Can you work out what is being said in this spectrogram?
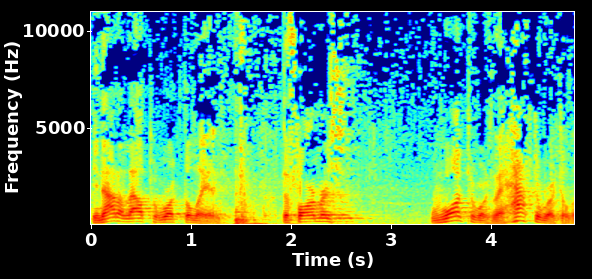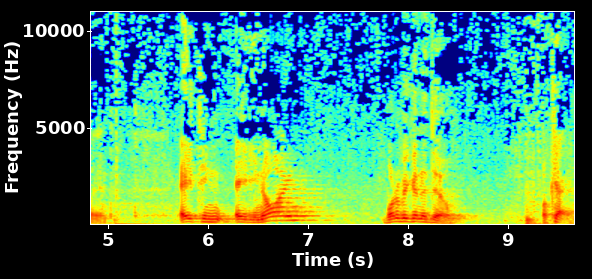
you're not allowed to work the land. The farmers want to work, they have to work the land. 1889, what are we going to do? Okay,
